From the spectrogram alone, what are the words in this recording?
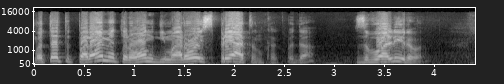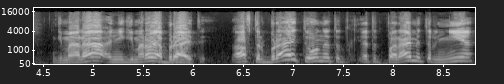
Вот этот параметр, он геморрой спрятан, как бы, да? Завуалирован. Гемора, не геморрой, а Брайты. Автор Брайты, он этот, этот параметр не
